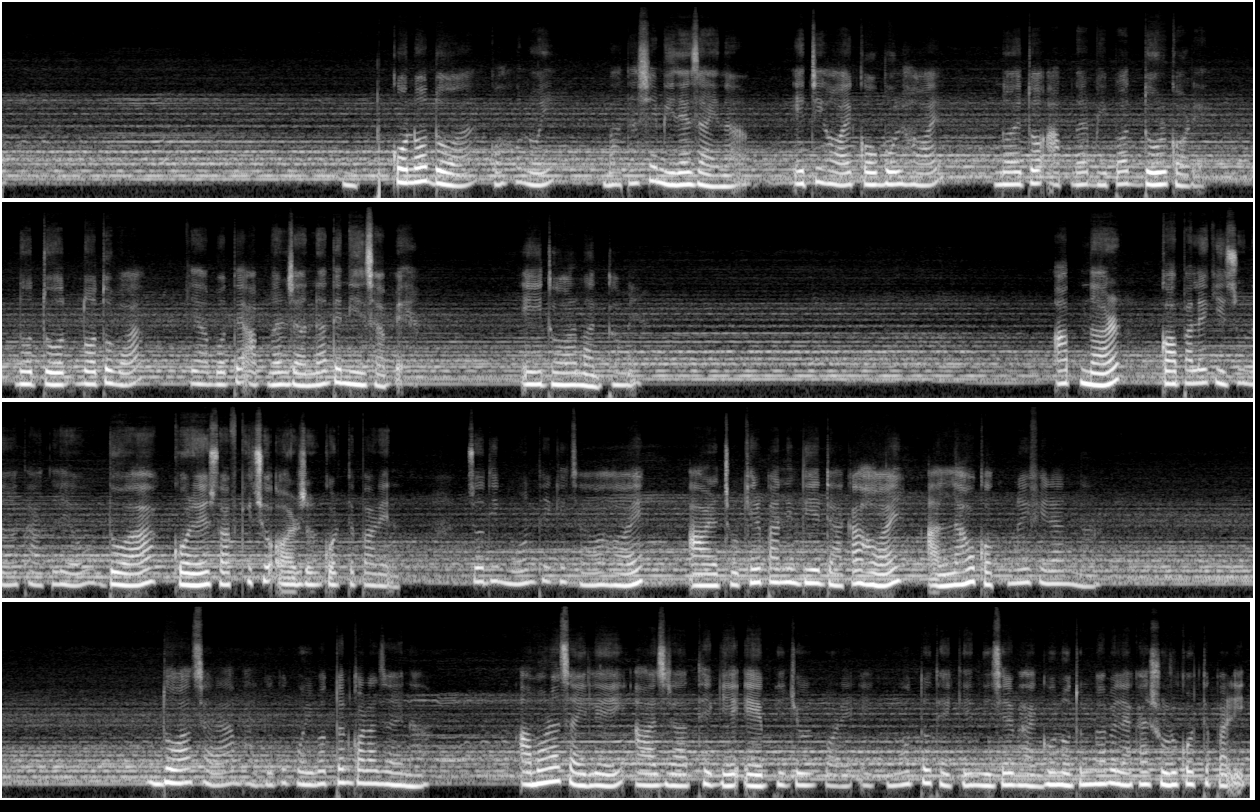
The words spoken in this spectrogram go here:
কোনো দোয়া কখনোই বাতাসে মিলে যায় না। এটি হয় কবুল হয়, নয়তো আপনার বিপদ দূর করে। নতুন নতুবা কেয়ামতে আপনার জান্নাতে নিয়ে যাবে এই দোয়ার মাধ্যমে আপনার কপালে কিছু না থাকলেও দোয়া করে সব কিছু অর্জন করতে পারেন। যদি মন থেকে চাওয়া হয় আর চোখের পানি দিয়ে ডাকা হয়, আল্লাহ কখনোই ফেরান না। দোয়া ছাড়া ভাগ্যকে পরিবর্তন করা যায় না। আমরা চাইলেই আজ রাত থেকে এ ভিডিওর পরে এক মুহূর্ত থেকে নিজের ভাগ্য নতুনভাবে লেখা শুরু করতে পারি।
